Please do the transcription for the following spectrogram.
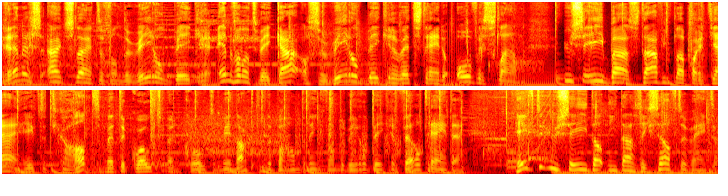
Renners uitsluiten van de Wereldbeker en van het WK als ze wereldbekerwedstrijden overslaan. UCI-baas David Lapartien heeft het gehad met de quote-unquote minachtende behandeling van de Wereldbeker veldrijden. Heeft de UCI dat niet aan zichzelf te wijten?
